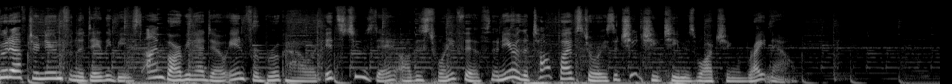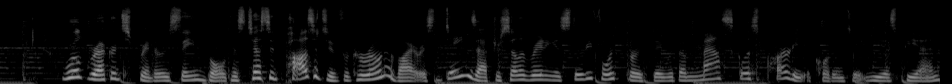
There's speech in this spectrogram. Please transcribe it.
Good afternoon from the Daily Beast. I'm Barbie Nadeau in for Brooke Howard. It's Tuesday, August 25th, and here are the top five stories the Cheat Sheet team is watching right now. World record sprinter Usain Bolt has tested positive for coronavirus days after celebrating his 34th birthday with a maskless party, according to ESPN.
